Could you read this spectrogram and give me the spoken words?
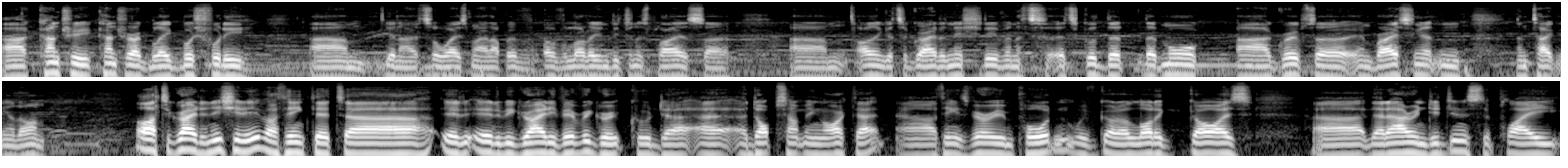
uh, country country rugby league, bush footy um, you know, it's always made up of, of a lot of Indigenous players. So um, I think it's a great initiative, and it's it's good that that more uh, groups are embracing it and, and taking it on. Oh, it's a great initiative. I think that uh, it, would be great if every group could uh, adopt something like that. Uh, I think it's very important. We've got a lot of guys uh, that are Indigenous that play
